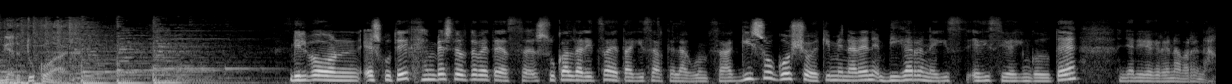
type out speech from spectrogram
gertukoak. Bilbon eskutik, beste urtebetez sukaldaritza eta gizarte laguntza. Gizo goxo ekimenaren bigarren egiz, edizio egingo dute, janire gerena barrena.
